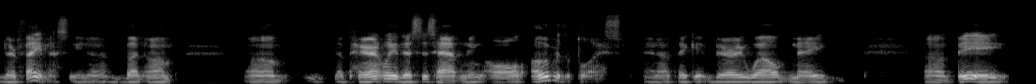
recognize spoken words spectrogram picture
they're famous, you know, but um, um, apparently this is happening all over the place. And I think it very well may uh, be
